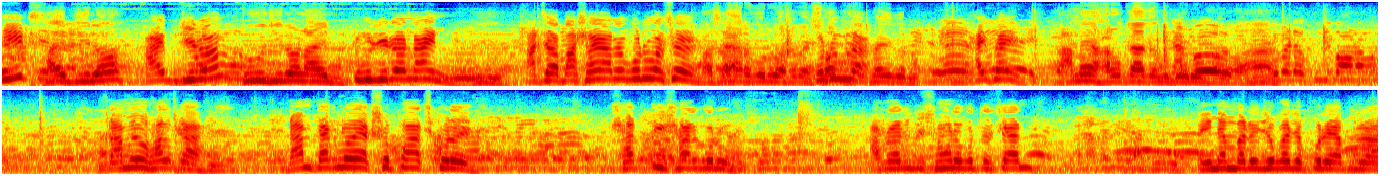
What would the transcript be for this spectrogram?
six five zero five zero two zero nine. Two zero nine. আচ্ছা বাসায় আরও গরু আছে? বাসায় আর গরু সব? হাই গরু। হাই ফাই দামে হালকা গরু ভালো হ্যাঁ। দামেও হালকা। দাম থাকল একশো পাঁচ করে। ষাটটি সার গরু। আপনারা যদি সংগ্রহ করতে চান, এই নাম্বারে যোগাযোগ করে আপনারা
